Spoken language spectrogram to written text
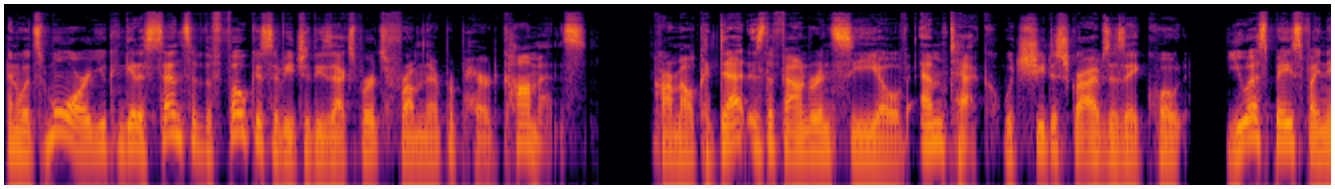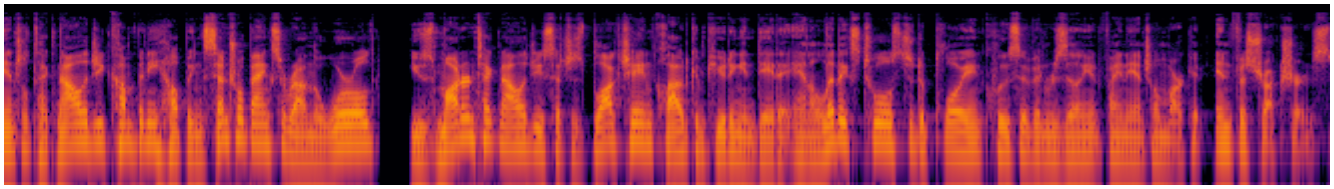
And what's more, you can get a sense of the focus of each of these experts from their prepared comments. Carmelle Cadet is the founder and CEO of Emtech, which she describes as a quote, US based financial technology company helping central banks around the world use modern technology such as blockchain, cloud computing, and data analytics tools to deploy inclusive and resilient financial market infrastructures.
